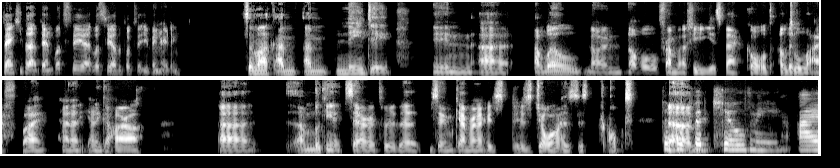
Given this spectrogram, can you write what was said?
thank you for that ben what's the uh, what's the other book that you've been reading so mark i'm i'm knee deep in uh, a well-known novel from a few years back called A Little Life by Hanya Yanagihara. Uh, I'm looking at Sarah through the Zoom camera, whose whose jaw has just dropped. The book Um, that killed me. I'm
